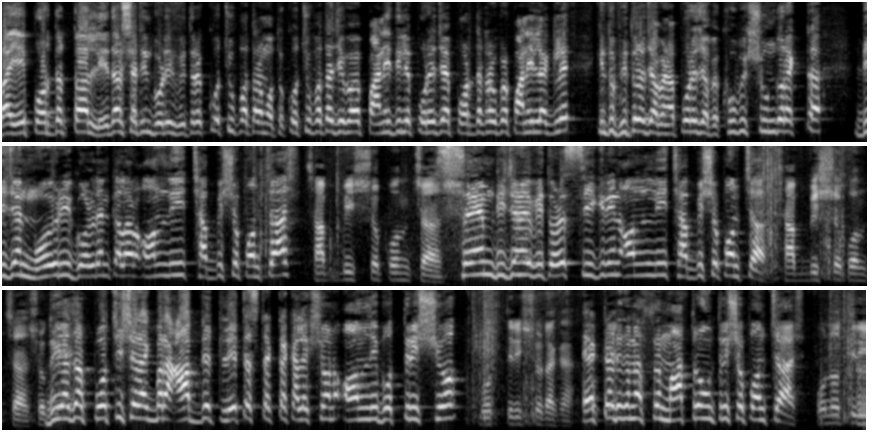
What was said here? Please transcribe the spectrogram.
ভাই, এই পর্দাটা লেদার স্যাটিন বডির ভিতরে কচু পাতার মতো। কচু পাতা যেভাবে পানি দিলে পরে যায়, পর্দাটার উপর পানি লাগলে কিন্তু ভিতরে যাবে না পরে যাবে। খুবই সুন্দর একটা design Mayuri golden colour only ছাব্বিশশো পঞ্চাশ। ছাব্বিশশো পঞ্চাশ। সেম ডিজাইনের ভিতরে সি গ্রিন অনলি ছাব্বিশশো পঞ্চাশ। ছাব্বিশশো পঞ্চাশ দুই হাজার পঁচিশের একবার আপডেট লেটেস্ট একটা কালেকশন অনলি বত্রিশশো। বত্রিশশো টাকা। একটা ডিজাইন আছে মাত্র উনত্রিশশো পঞ্চাশ। উনত্রিশ।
